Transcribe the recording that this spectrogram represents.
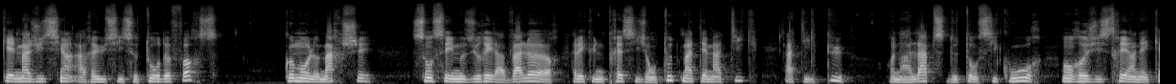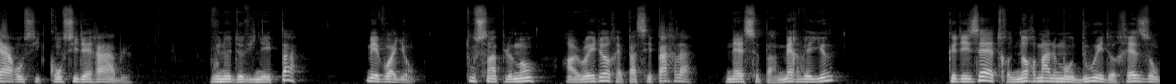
Quel magicien a réussi ce tour de force? Comment le marché, censé mesurer la valeur avec une précision toute mathématique, a-t-il pu, en un laps de temps si court, enregistrer un écart aussi considérable? Vous ne devinez pas. Mais voyons, tout simplement, un raider est passé par là. N'est-ce pas merveilleux? Que des êtres normalement doués de raison,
